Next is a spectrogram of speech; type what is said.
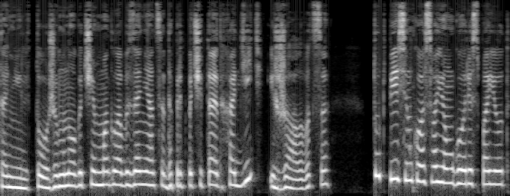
Таниль тоже много чем могла бы заняться, да предпочитает ходить и жаловаться. Тут песенку о своем горе споет,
